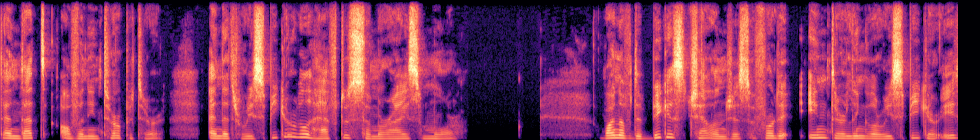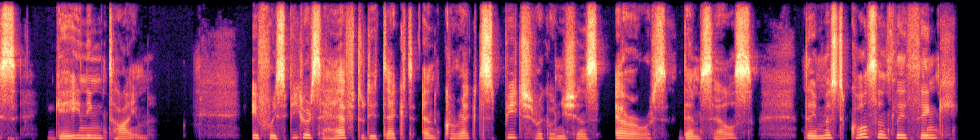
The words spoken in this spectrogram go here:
than that of an interpreter and that re-speaker will have to summarize more. One of the biggest challenges for the interlingual respeaker is gaining time. If respeakers have to detect and correct speech recognition's errors themselves, they must constantly think,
